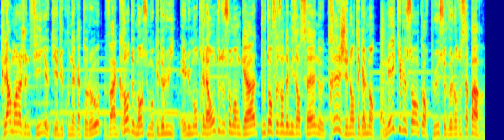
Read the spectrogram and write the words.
clairement la jeune fille, qui est du coup Nagatoro, va grandement se moquer de lui et lui montrer la honte de son manga tout en faisant des mises en scène très gênantes également, mais qui le sont encore plus venant de sa part.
